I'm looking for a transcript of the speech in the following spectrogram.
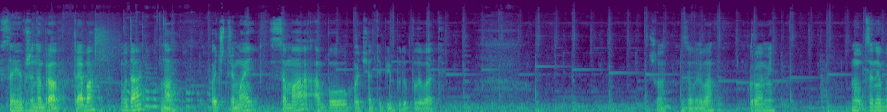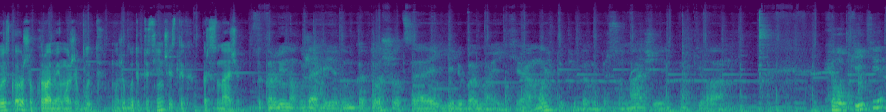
Все, я вже набрав. Треба? Вода? На. Хоч тримай сама, або хоч я тобі буду поливати. Що, залила коромі? Ну, це не обов'язково, що коромі може бути. Може бути хтось інший з тих персонажів. Кароліна вже є думка, то, що це її любимий мультик, любимий персонажі. Вона хотіла Hello Kitty.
